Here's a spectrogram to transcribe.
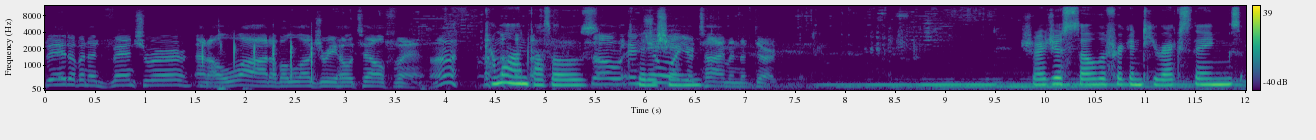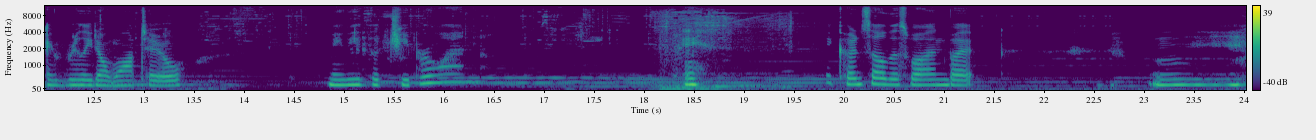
bit of an adventurer and a lot of a luxury hotel fan, huh? Come on, fossils. So enjoy your time in the dirt. Should I just sell the freaking T-Rex things? I really don't want to. Maybe the cheaper one? Eh. I could sell this one, but... Mm,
